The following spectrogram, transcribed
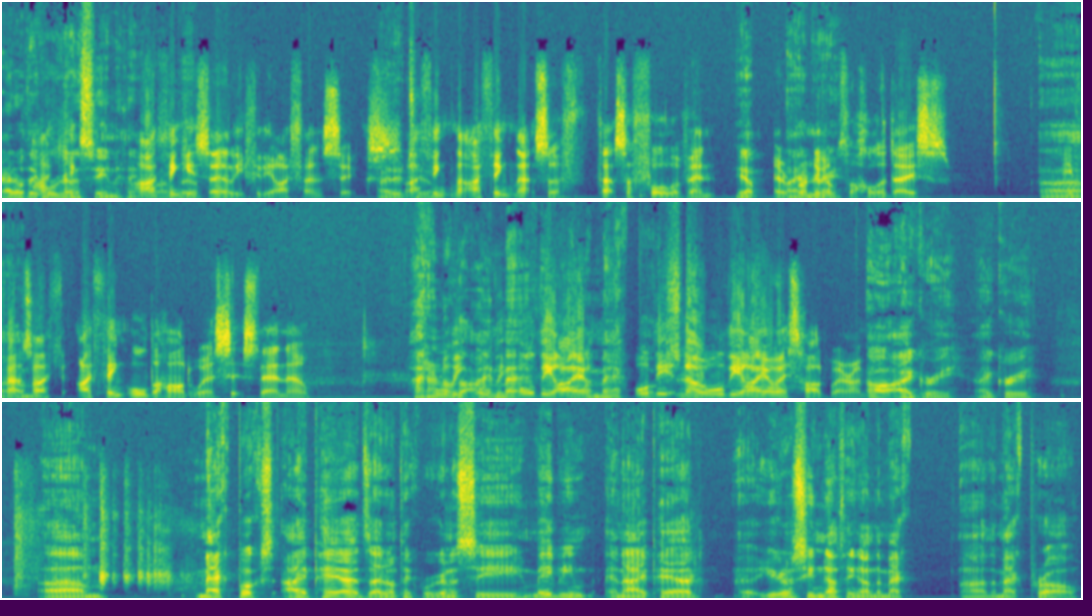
I don't think I we're going to see anything. I think that. it's early for the iPhone 6. I do too. think that I think that's a that's a full event. Yep, uh, running up to the holidays. In fact, Um, I, th- I think all the hardware sits there now. I don't know all the, the, all the, all the, I- the all the no, all the iOS hardware. I mean. Oh, I agree. I agree. Um, MacBooks, iPads. I don't think we're going to see. Maybe an iPad. Uh, you're going to see nothing on the Mac, uh, the Mac Pro.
